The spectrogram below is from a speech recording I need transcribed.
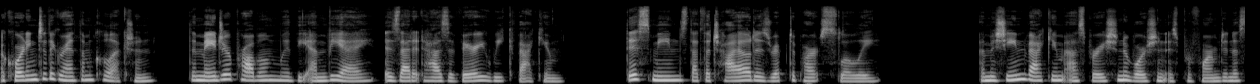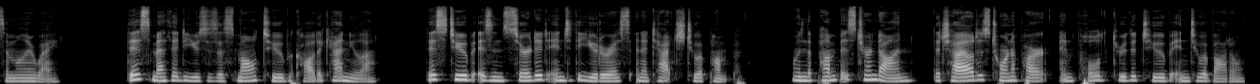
According to the Grantham Collection, the major problem with the MVA is that it has a very weak vacuum. This means that the child is ripped apart slowly. A machine vacuum aspiration abortion is performed in a similar way. This method uses a small tube called a cannula. This tube is inserted into the uterus and attached to a pump. When the pump is turned on, the child is torn apart and pulled through the tube into a bottle.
